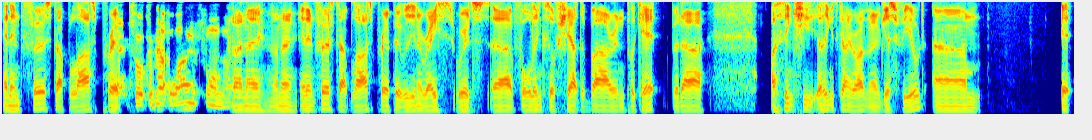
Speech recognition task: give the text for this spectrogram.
And then first up last prep. Don't talk about Wyong for me. I know, I know. And then first up last prep, it was in a race where it's uh, four links off Shout the Bar and Plaquette. But uh, I think she, I think it's going right over Jess Field. Um, it,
